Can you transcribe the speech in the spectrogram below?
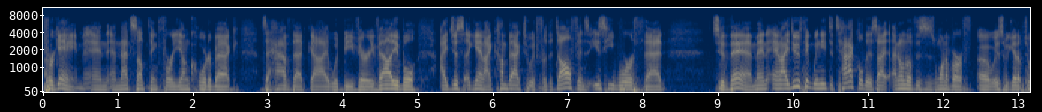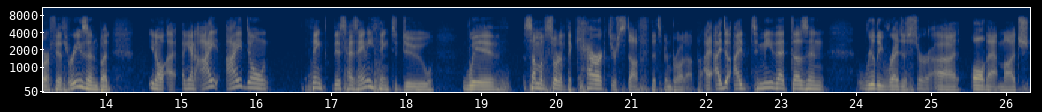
per game, and and that's something for a young quarterback to have that guy would be very valuable. I just again, I come back to it for the Dolphins. Is he worth that? to them. And and I do think we need to tackle this. I, I don't know if this is one of our uh, as we get up to our fifth reason, but you know, again, I I don't think this has anything to do with some of sort of the character stuff that's been brought up. I, I, I to me that doesn't really register uh, all that much,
